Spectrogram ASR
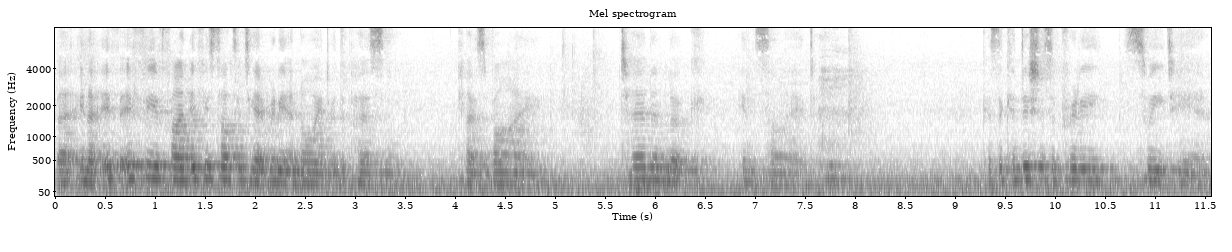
But you know, if, if you find if you're starting to get really annoyed with the person close by, turn and look inside. Because the conditions are pretty sweet here.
